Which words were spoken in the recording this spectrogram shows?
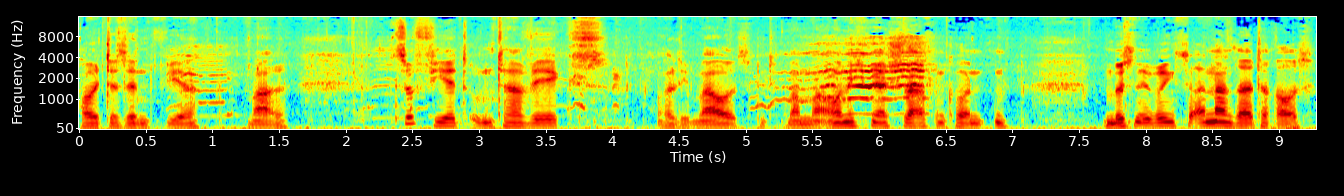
Heute sind wir mal zu viert unterwegs, weil die Maus und die Mama auch nicht mehr schlafen konnten. Wir müssen übrigens zur anderen Seite raus.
